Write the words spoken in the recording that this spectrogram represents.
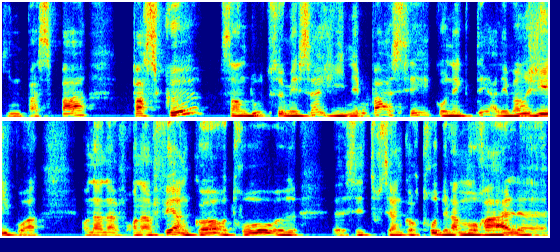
qui, ne passe pas, parce que sans doute ce message, il n'est pas assez connecté à l'Évangile. quoi. On en, a, on en fait encore trop, euh, c'est encore trop de la morale, euh,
